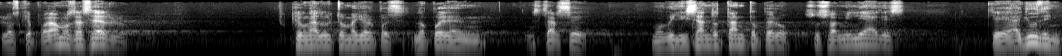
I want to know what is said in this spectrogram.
los que podamos hacerlo, que un adulto mayor pues no pueden estarse movilizando tanto, pero sus familiares que ayuden.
